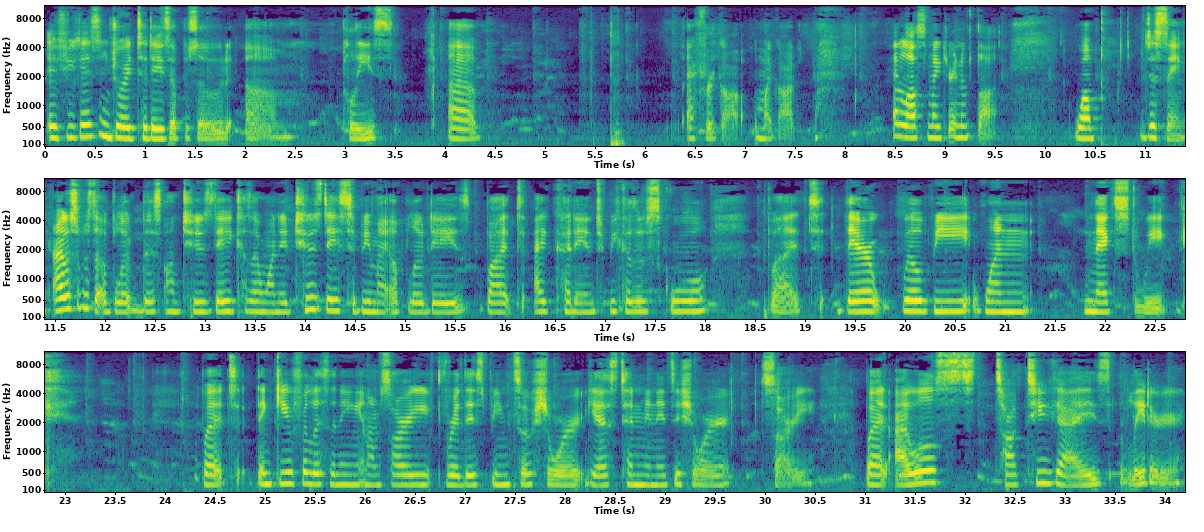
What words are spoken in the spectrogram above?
if you guys enjoyed today's episode, um, please uh, I forgot. Oh my god. I lost my train of thought. Well, just saying. I was supposed to upload this on Tuesday because I wanted Tuesdays to be my upload days, but I couldn't because of school. But there will be one next week. But thank you for listening, and I'm sorry for this being so short. Yes, 10 minutes is short. Sorry. But I will talk to you guys later.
